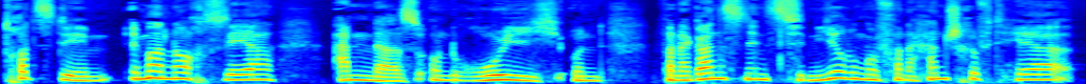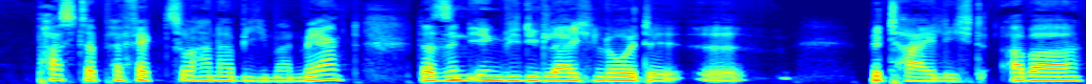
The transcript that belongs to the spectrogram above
trotzdem immer noch sehr anders und ruhig und von der ganzen Inszenierung und von der Handschrift her passt er perfekt zu Hanabi. Man merkt, da sind irgendwie die gleichen Leute äh, beteiligt, aber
